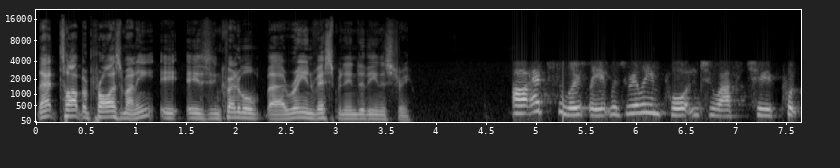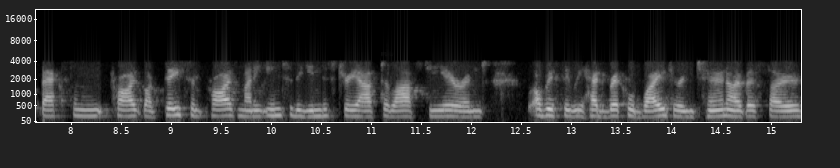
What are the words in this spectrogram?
that type of prize money is incredible uh, reinvestment into the industry. Oh, absolutely. It was really important to us to put back some prize, like decent prize money into the industry after last year. And obviously, we had record wagering turnover. So,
